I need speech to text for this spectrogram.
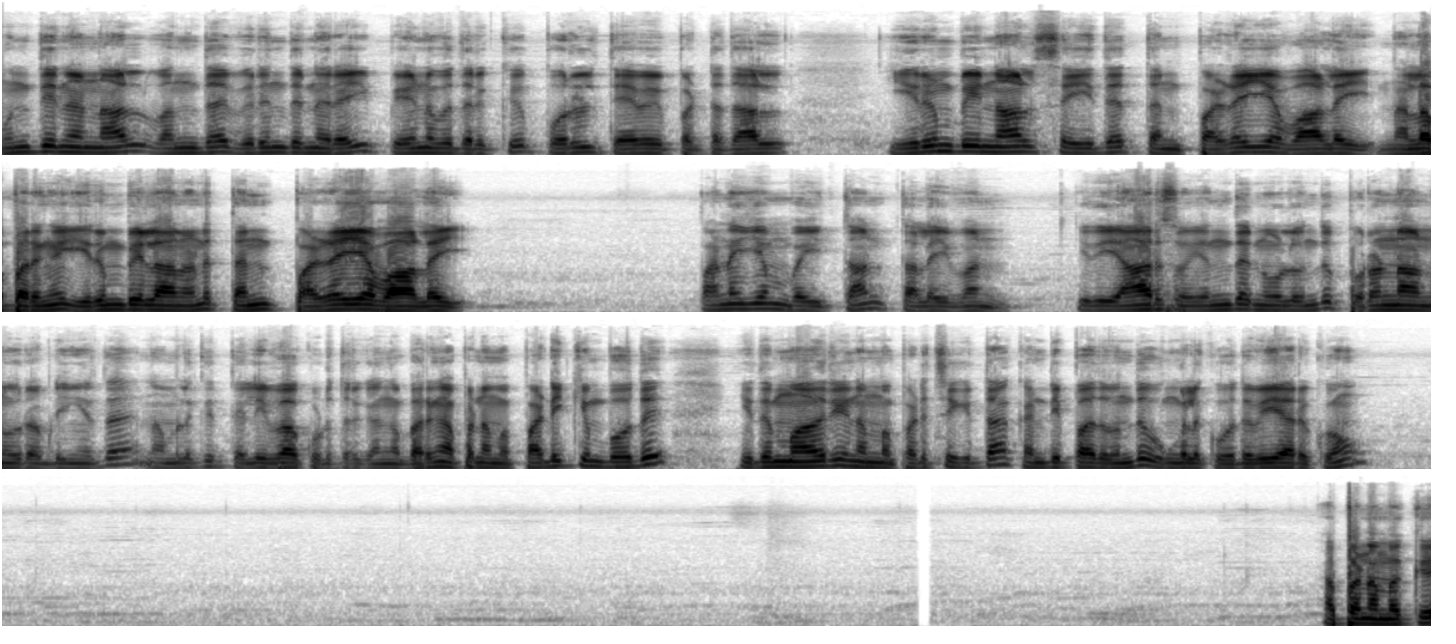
முந்தின நாள் வந்த விருந்தினரை பேணுவதற்கு பொருள் தேவைப்பட்டதால் இரும்பினால் செய்த தன் பழைய வாளை நல்லா பாருங்க இரும்பிலான தன் பழைய வாளை பணயம் வைத்தான் தலைவன். இது யார் சொ- எந்த நூல் வந்து புறநானூறு அப்படிங்கிறத நம்மளுக்கு தெளிவாக கொடுத்துருக்காங்க பாருங்கள் அப்போ நம்ம படிக்கும்போது இது மாதிரி நம்ம படிச்சுக்கிட்டால் கண்டிப்பாக அது வந்து உங்களுக்கு உதவியாக இருக்கும். அப்போ நமக்கு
